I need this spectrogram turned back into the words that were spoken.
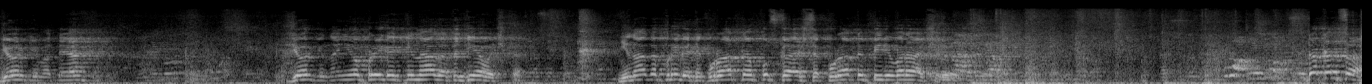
Георгий Матея. Георгий, на нее прыгать не надо, это девочка. Не надо прыгать, аккуратно опускаешься, аккуратно переворачиваешь. До конца.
